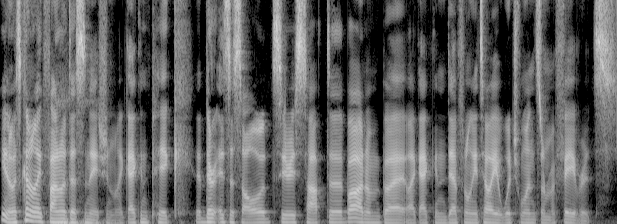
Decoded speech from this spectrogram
you know, it's kind of like Final Destination. Like I can pick. There, it's a solid series, top to bottom, but like I can definitely tell you which ones are my favorites.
